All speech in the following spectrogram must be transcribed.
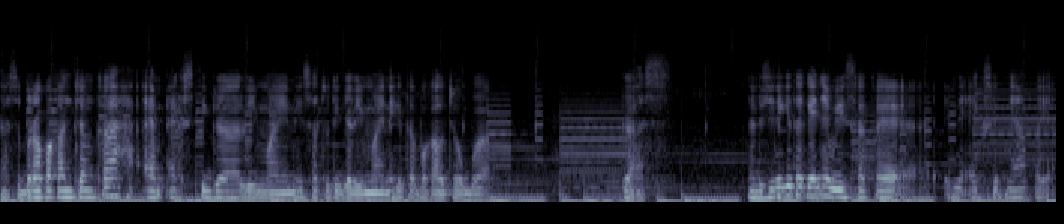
Nah seberapa kencengkah MX35 ini 135 ini kita bakal coba. Gas. Nah di sini kita kayaknya bisa kayak ini exitnya apa ya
